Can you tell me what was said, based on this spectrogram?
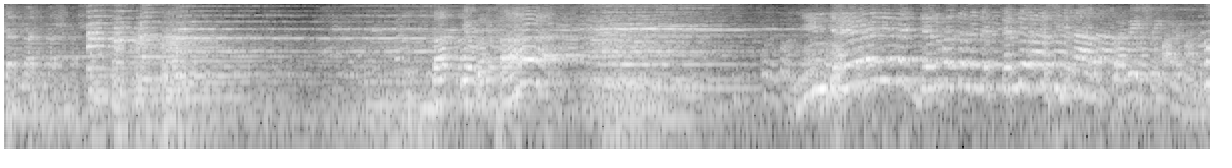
ಸಲ್ಲ ಸತ್ಯವ್ರತ ಹಿಂದೆ ಜನ್ಮ ಕನ್ಯರಾಶಿಗೆ ನಾನು ಪ್ರವೇಶ ಮಾಡಬೇಕು.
